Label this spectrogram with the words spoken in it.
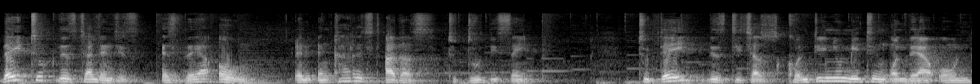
They took these challenges as their own and encouraged others to do the same. Today, these teachers continue meeting on their own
